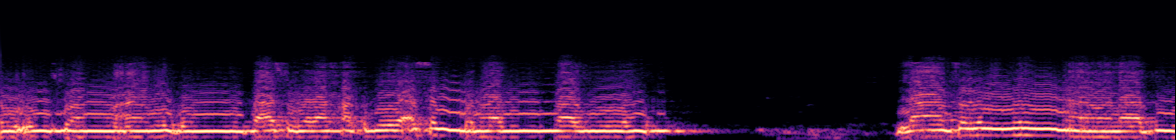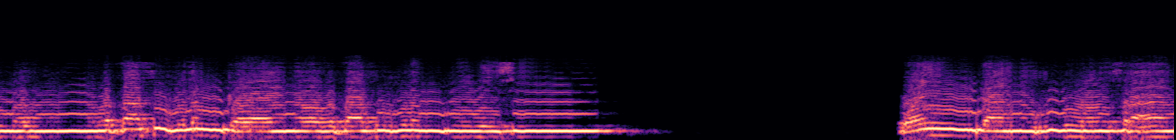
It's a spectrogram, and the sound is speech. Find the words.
الإنس ومعانكم تاسوا حق بأسل بمال المستاذون لا تظلمون ولا تظلمون وتاسوا ظلم كوائن وتاسوا ظلم بيشي وإن كان جدو عسران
